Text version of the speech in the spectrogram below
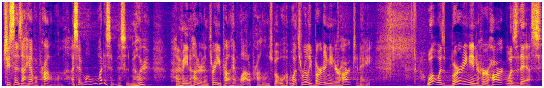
She says, I have a problem. I said, Well, what is it, Mrs. Miller? I mean, 103, you probably have a lot of problems, but what's really burdening your heart today? What was burdening her heart was this.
